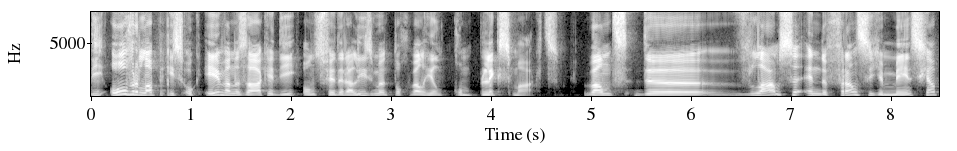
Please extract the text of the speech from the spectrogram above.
Die overlap is ook een van de zaken die ons federalisme toch wel heel complex maakt. Want de Vlaamse en de Franse gemeenschap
